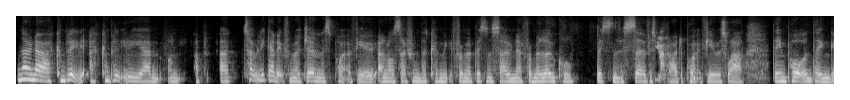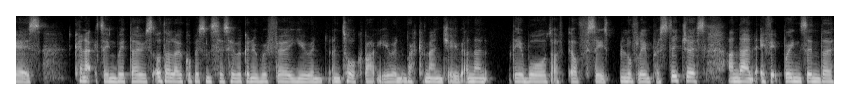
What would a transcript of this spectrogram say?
No, no, I completely, I completely, um, on, I, I totally get it from a journalist point of view, and also from the from a business owner, from a local business service Yeah. provider point of view as well. The important thing is connecting with those other local businesses who are going to refer you and, and talk about you and recommend you, and then the award obviously is lovely and prestigious, and then if it brings in the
